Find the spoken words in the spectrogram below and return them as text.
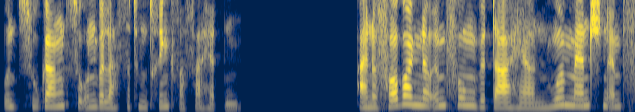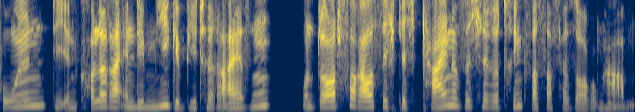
und Zugang zu unbelastetem Trinkwasser hätten. Eine vorbeugende Impfung wird daher nur Menschen empfohlen, die in Cholera-Endemiegebiete reisen und dort voraussichtlich keine sichere Trinkwasserversorgung haben.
